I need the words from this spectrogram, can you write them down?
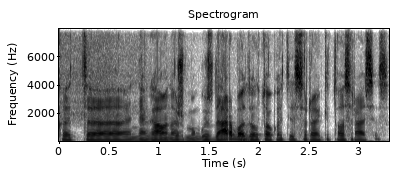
kad uh, negauna žmogus darbo dėl to, kad jis yra kitos rasės?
